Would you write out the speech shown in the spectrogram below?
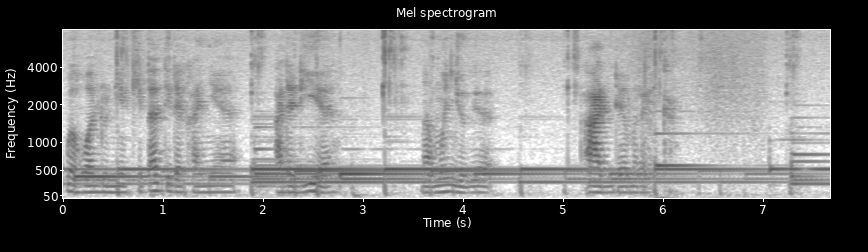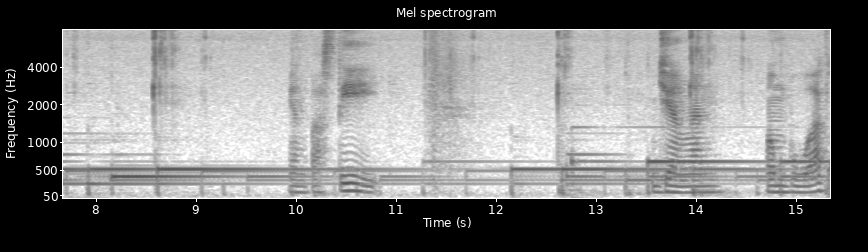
Bahwa dunia kita tidak hanya ada dia, namun juga ada mereka. Yang pasti, jangan membuat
